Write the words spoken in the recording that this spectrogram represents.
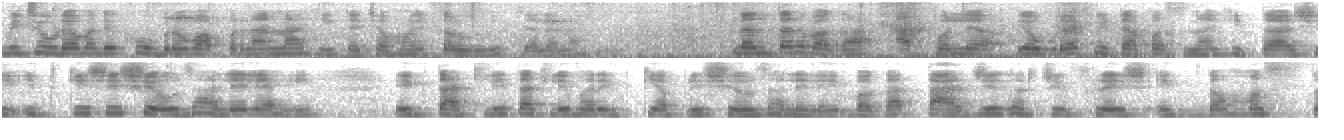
मी चिवड्यामध्ये खोबरं वापरणार नाही त्याच्यामुळे तळून घेतलेलं नाही. नंतर बघा आपल्या एवढ्या पिठापासनं हिथं अशी इतकीशी शेव झालेली आहे. एक ताटली ताटलीभर इतकी आपली शेव झालेली आहे. बघा ताजी घरची फ्रेश एकदम मस्त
